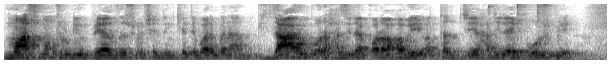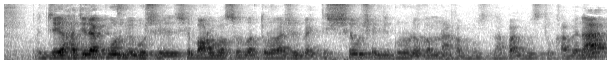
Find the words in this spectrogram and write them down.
মাছ, মাংস, ডিম, পেঁয়াজ, রসুন সেদিন খেতে পারবে না। যার উপর হাজিরা করা হবে, অর্থাৎ যে হাজিরায় বসবে, যে হাজিরা করবে বসে, সে বারো বছর বা তোলা রাশির ব্যক্তি, সেও সেদিন কোনো রকম বস্তু- নাপাক বস্তু খাবে না।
